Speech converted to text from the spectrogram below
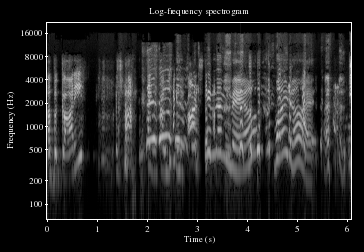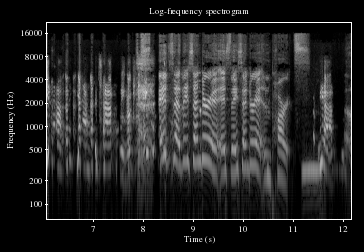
a Bugatti. I'm getting honest. In the mail? Why not? yeah, yeah, it's happening. Okay, It's uh, they send her it- it's they send her it in parts, yeah,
